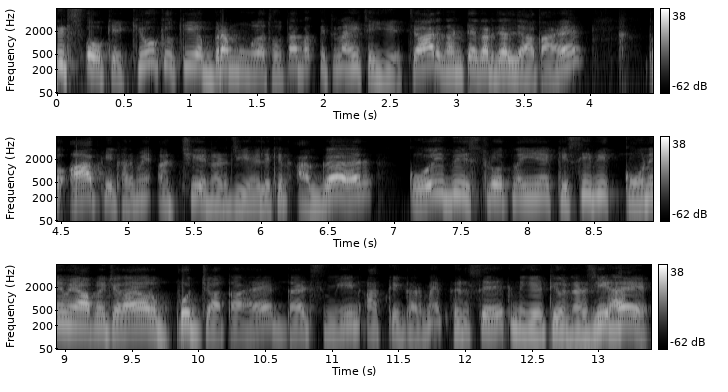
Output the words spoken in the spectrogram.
इट्स ओके okay. क्यों? क्योंकि ये ब्रह्म मुहूर्त होता है, बस इतना ही चाहिए। चार घंटे अगर जल जाता है तो आपके घर में अच्छी एनर्जी है। लेकिन अगर कोई भी स्रोत नहीं है, किसी भी कोने में आपने जलाया और बुझ जाता है दैट्स मीन आपके घर में फिर से एक निगेटिव एनर्जी है।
